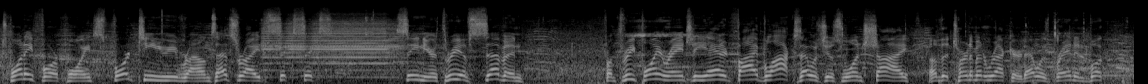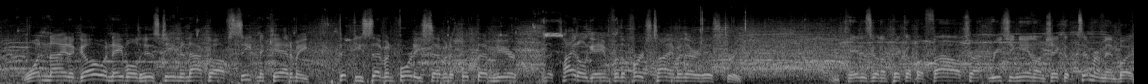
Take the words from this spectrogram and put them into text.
24 points, 14 rebounds. That's right, 6'6 senior, three of seven from three-point range, and he added five blocks. That was just one shy of the tournament record. That was Brandon Book one night ago, enabled his team to knock off Seton Academy 57-47 to put them here in the title game for the first time in their history. And Keita's going to pick up a foul, reaching in on Jacob Timmerman. But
